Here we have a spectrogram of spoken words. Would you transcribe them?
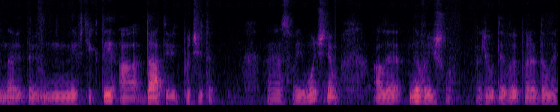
навіть не втікти, а дати відпочити е, своїм учням, але не вийшло. Люди випередили.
